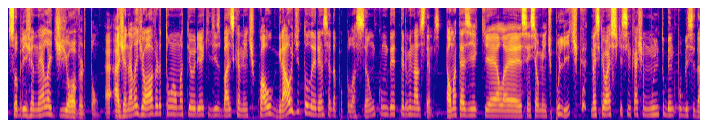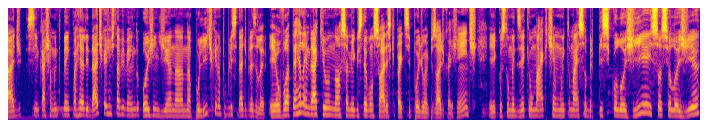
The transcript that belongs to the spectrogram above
sobre janela de Overton. A, a janela de Overton é uma teoria que diz basicamente qual o grau de tolerância da população com determinados temas. É uma tese que ela é essencialmente política, mas que eu acho que se encaixa muito bem com publicidade, se encaixa encaixa muito bem com a realidade que a gente está vivendo hoje em dia na, na, política e na publicidade brasileira. Eu vou até relembrar que o nosso amigo Estevão Soares, que participou de um episódio com a gente, ele costuma dizer que o marketing é muito mais sobre psicologia e sociologia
